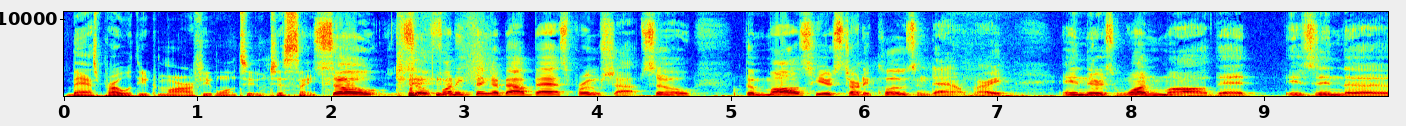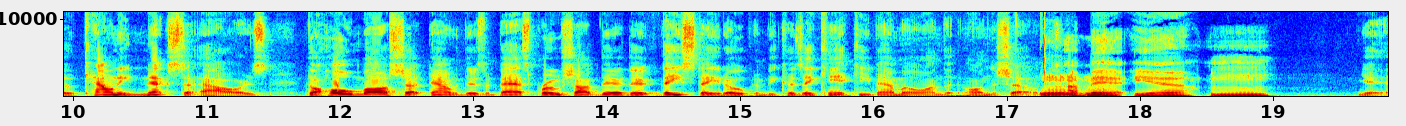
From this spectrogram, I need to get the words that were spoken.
Bass Pro with you tomorrow if you want to. Just saying. So, so funny thing about Bass Pro Shop. So, the malls here started closing down, right? And there's one mall that is in the county next to ours. The whole mall shut down. There's a Bass Pro Shop there. They, they stayed open because they can't keep ammo on the on the shelves. I bet. Yeah. Mm. Yeah.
